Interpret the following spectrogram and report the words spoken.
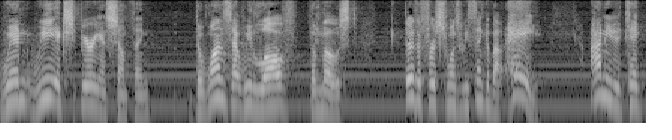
When we experience something, the ones that we love the most, they're the first ones we think about. Hey, I need to take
